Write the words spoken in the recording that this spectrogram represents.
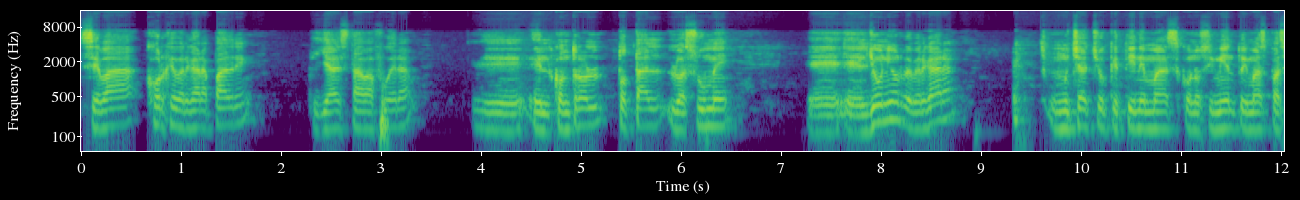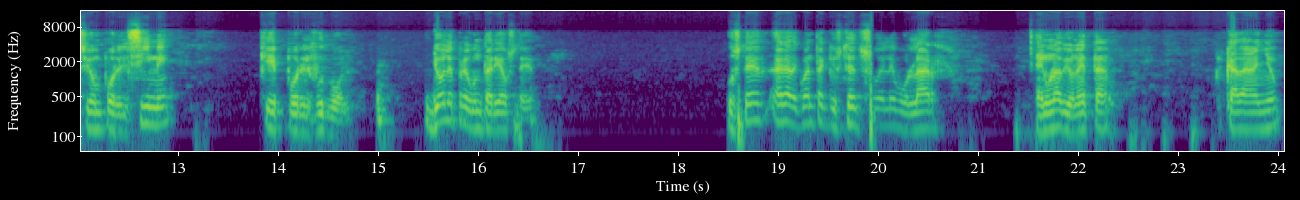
se va Jorge Vergara padre, que ya estaba fuera. Eh, el control total lo asume eh, el junior de Vergara, un muchacho que tiene más conocimiento y más pasión por el cine que por el fútbol. Yo le preguntaría a usted, usted haga de cuenta que usted suele volar en una avioneta cada año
